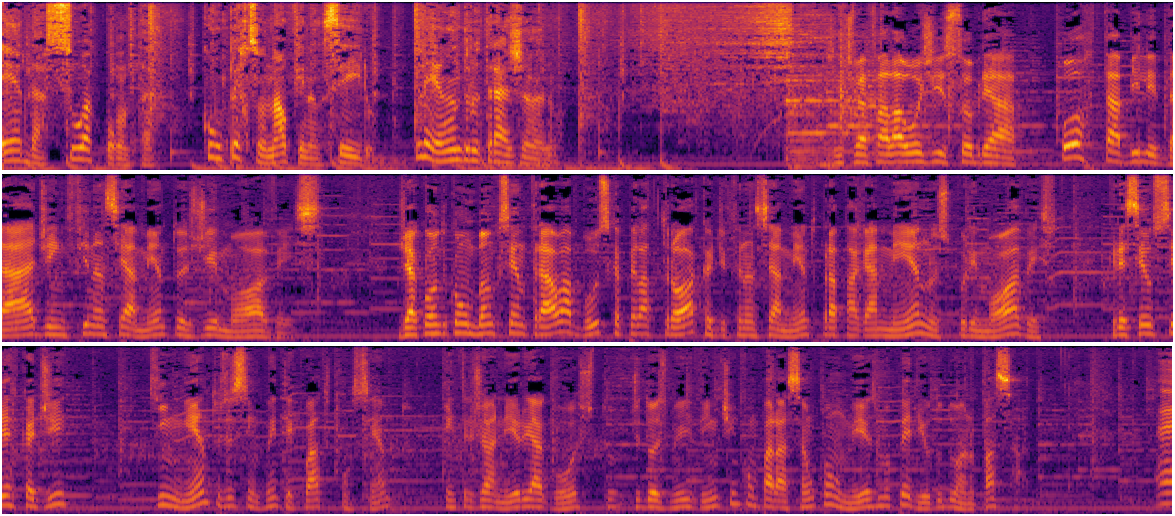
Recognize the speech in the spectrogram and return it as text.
é da sua conta. Com o personal financeiro, Leandro Trajano. A gente vai falar hoje sobre a portabilidade em financiamentos de imóveis. De acordo com o Banco Central, a busca pela troca de financiamento para pagar menos por imóveis cresceu cerca de 554% entre janeiro e agosto de 2020 em comparação com o mesmo período do ano passado. É,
